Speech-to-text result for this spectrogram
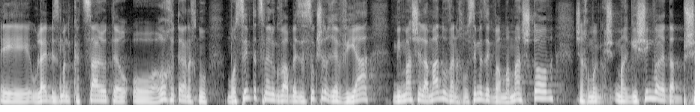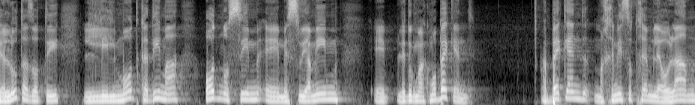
אה, אולי בזמן קצר יותר או ארוך יותר, אנחנו מוצאים את עצמנו כבר באיזה סוג של רוויה ממה שלמדנו, ואנחנו עושים את זה כבר ממש טוב, שאנחנו מרגישים כבר את הבשלות הזאת ללמוד קדימה עוד נושאים אה, מסוימים, אה, לדוגמה כמו Backend. ה-Backend מכניס אתכם לעולם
